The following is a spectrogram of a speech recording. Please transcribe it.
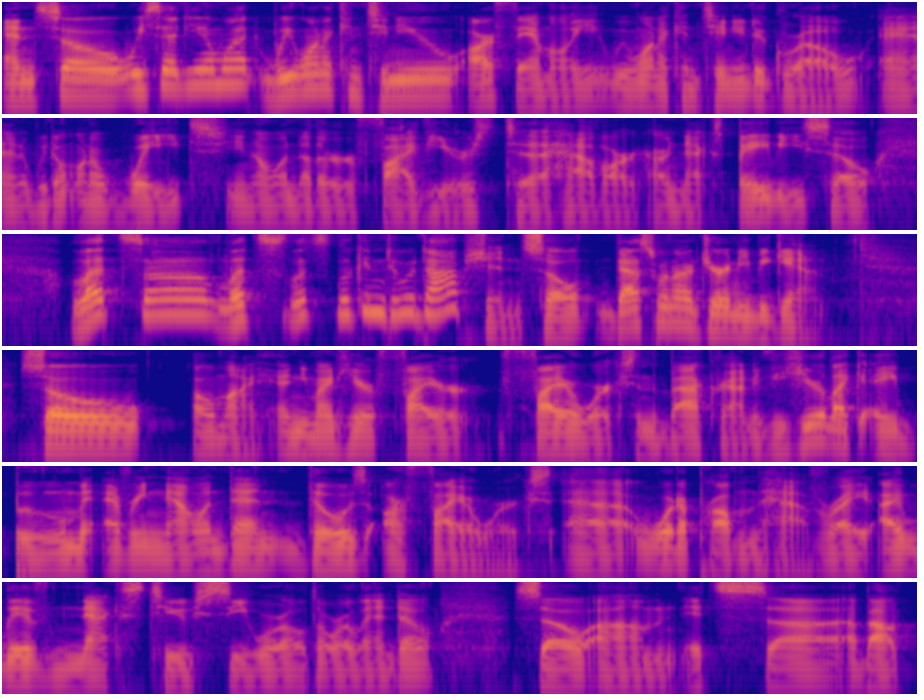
And so we said, you know what? We want to continue our family. We want to continue to grow, and we don't want to wait, you know, another five years to have our, our next baby. So let's uh let's let's look into adoption. So that's when our journey began. So oh my, and you might hear fire fireworks in the background. If you hear like a boom every now and then, those are fireworks. Uh, what a problem to have, right? I live next to SeaWorld Orlando, so um, it's uh, about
